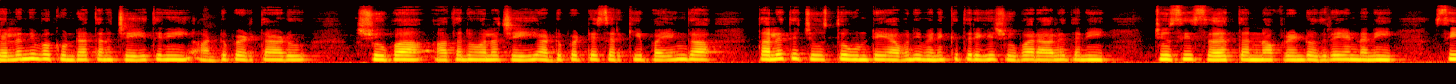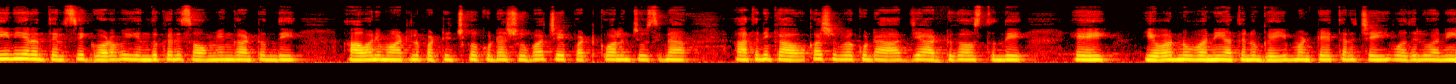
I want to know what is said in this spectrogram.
వెళ్ళనివ్వకుండా తన చేతిని అడ్డు పెడతాడు శుభ అతను అలా చెయ్యి అడ్డు పెట్టేసరికి భయంగా తలెత్తి చూస్తూ ఉంటే అవని వెనక్కి తిరిగి శుభ రాలేదని చూసి సార్ తను నా ఫ్రెండ్ వదిలేయండి అని సీనియర్ అని తెలిసి గొడవ ఎందుకని సౌమ్యంగా అంటుంది. అవని మాటలు పట్టించుకోకుండా శుభ చేయి పట్టుకోవాలని చూసినా అతనికి అవకాశం ఇవ్వకుండా ఆద్య అడ్డుగా వస్తుంది. ఏయ్ ఎవరు నువ్వని అతను గయ్యమంటే తన చెయ్యి వదులు అని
